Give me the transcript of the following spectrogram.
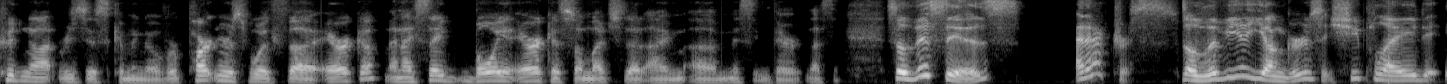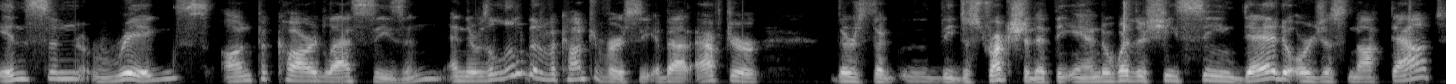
could not resist coming over. Partners with uh, Erica, and I say boy and Erica so much that I'm uh, missing their lesson. So this is an actress, Olivia Youngers. She played Ensign Riggs on Picard last season, and there was a little bit of a controversy about after there's the the destruction at the end, or whether she's seen dead or just knocked out.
